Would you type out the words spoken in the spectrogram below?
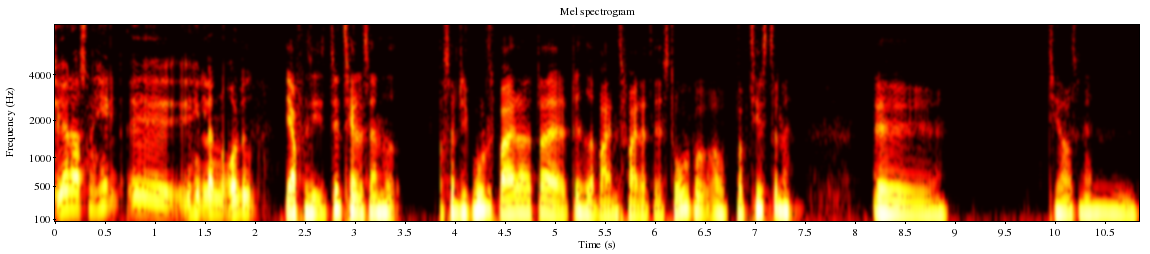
Det er da også en helt, øh, helt anden ordlyd. Ja, præcis. Det taler sandhed. Og så de gule spejdere, der er, det hedder bare en spejder til at stole på. Og baptisterne, øh, de har også en anden,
